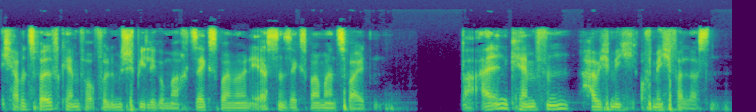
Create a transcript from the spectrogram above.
Ich habe zwölf Kämpfe auf Olympische Spiele gemacht, sechs bei meinem ersten, sechs bei meinem zweiten. Bei allen Kämpfen habe ich mich auf mich verlassen.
